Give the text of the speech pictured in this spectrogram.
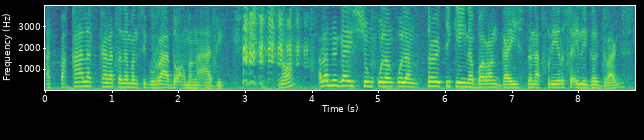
at pakalat-kalat na naman sigurado ang mga adik. No? Alam nyo guys, yung kulang-kulang 30k na barangays na na-clear sa illegal drugs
